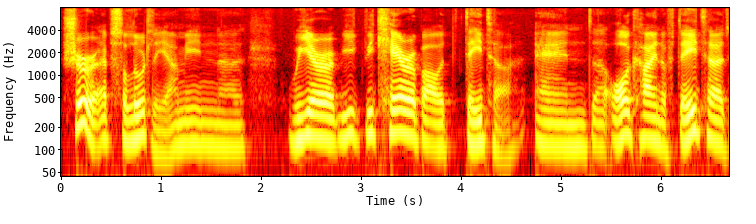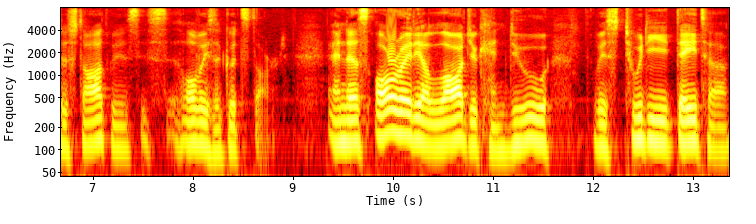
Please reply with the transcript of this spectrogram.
Sure, absolutely. I mean, uh, we are we, we care about data and uh, all kind of data to start with is always a good start. And there's already a lot you can do with 2D data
